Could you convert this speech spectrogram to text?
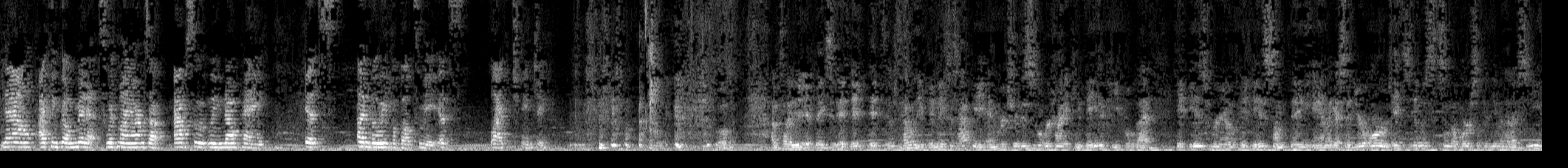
Now I can go minutes with my arms up, absolutely no pain. It's unbelievable to me. It's life changing. well, I'm telling you, it makes it, it, it, I'm telling you, it makes us happy, and we're true. This is what we're trying to convey to people that it is real, it is something, and like I said, your arms, it's, it was some of the worst lipedema that I've seen.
